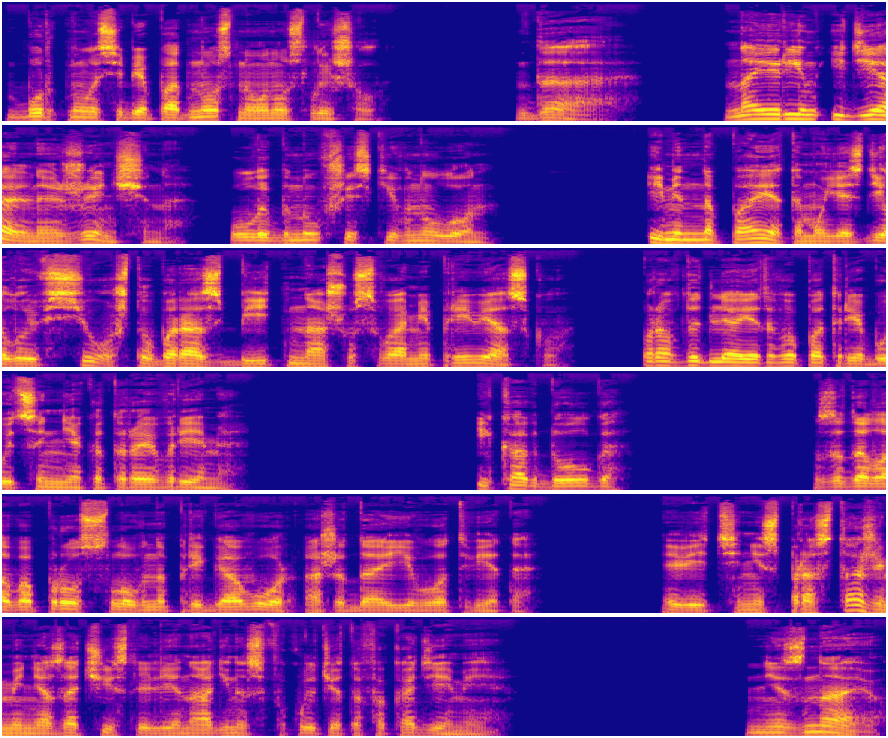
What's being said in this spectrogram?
Буркнула себе под нос, но он услышал. «Да, Найрин идеальная женщина», — улыбнувшись, кивнул он. «Именно поэтому я сделаю все, чтобы разбить нашу с вами привязку. Правда, для этого потребуется некоторое время». «И как долго?» Задала вопрос, словно приговор, ожидая его ответа. Ведь неспроста же меня зачислили на один из факультетов Академии. «Не знаю»,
